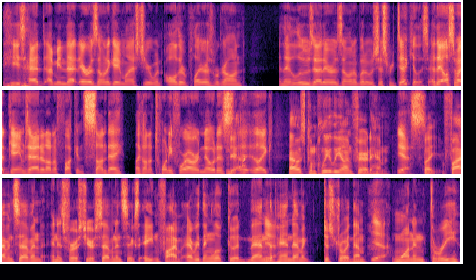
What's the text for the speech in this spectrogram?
he's had. I mean that Arizona game last year when all their players were gone. And they lose at Arizona, but it was just ridiculous. And they also had games added on a fucking Sunday, like on a 24 hour notice. Yeah. Uh, Like, That was completely unfair to him. yes. But five and seven in his first year, seven and six, eight and five, everything looked good. Then Yeah. the pandemic destroyed them. yeah. One and three,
